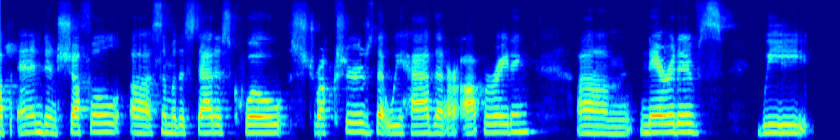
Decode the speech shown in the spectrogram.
upend and shuffle uh, some of the status quo structures that we have that are operating. Um, narratives, we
